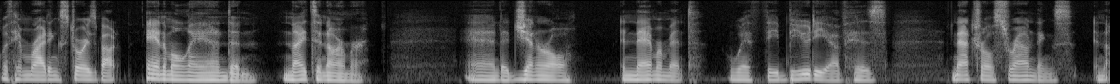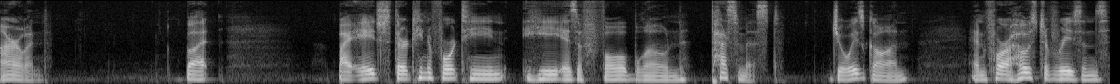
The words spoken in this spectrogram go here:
with him writing stories about Animal Land and knights in armor, and a general enamorment with the beauty of his natural surroundings in Ireland. But by age 13 or 14, he is a full blown pessimist. Joey's gone, and for a host of reasons,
